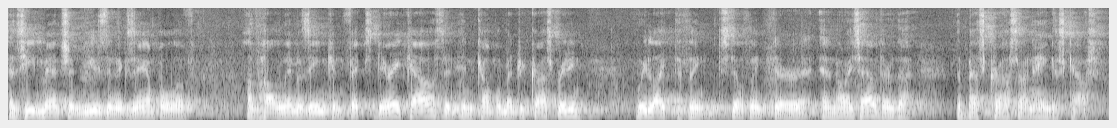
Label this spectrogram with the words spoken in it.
as he mentioned, used an example of, of how Limousin can fix dairy cows in, in complementary crossbreeding. We like to think, still think they're, and always have, they're the, the best cross on Angus cows.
